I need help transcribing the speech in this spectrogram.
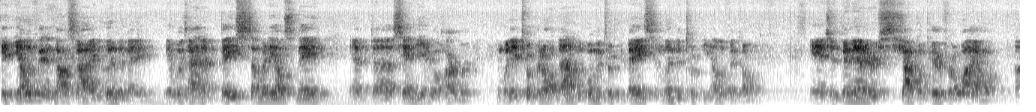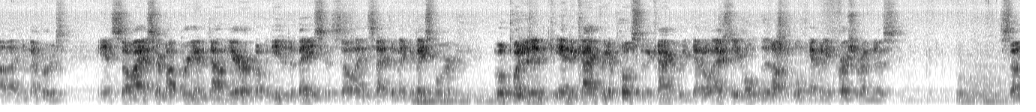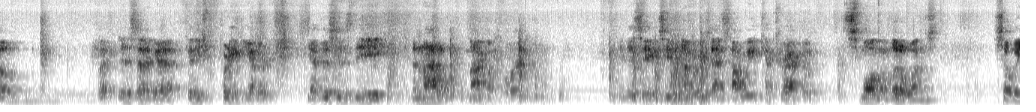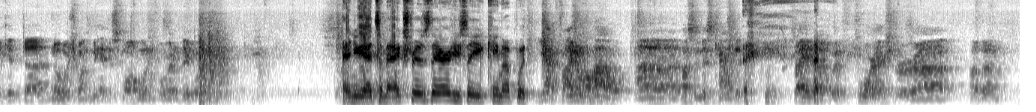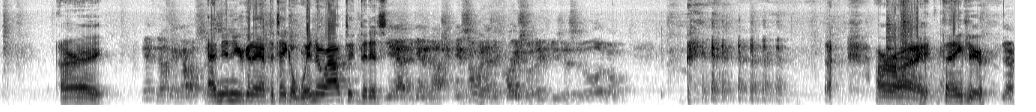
The elephant is outside, Linda made. It was on a base somebody else made at uh, San Diego Harbor. And when they took it all down, the woman took the base and Linda took the elephant home. And she's been in her shop up here for a while, uh, in the Mimbres. And so I asked her about bringing it down here, but we needed a base, and so I decided to make a base for it. We'll put it in, in the concrete, a post in the concrete that'll actually hold it up, it won't have any pressure on this. So, but this, I've gotta finish putting it together. Yeah, this is the, the model, the mock-up for it. And as you can see the numbers, that's how we kept track of small and little ones. So we could, uh, know which ones, we had the small one for the big one. So- And you had some extras there? You say you came up with, Yeah, I don't know how, uh, I must have miscounted. So I ended up with four extra, uh, of them. all right. If nothing else, And then you're gonna have to take a window out to- that it's, yeah, to get it out. And someone has a Chrysler, they can use this as a logo. all right, thank you.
